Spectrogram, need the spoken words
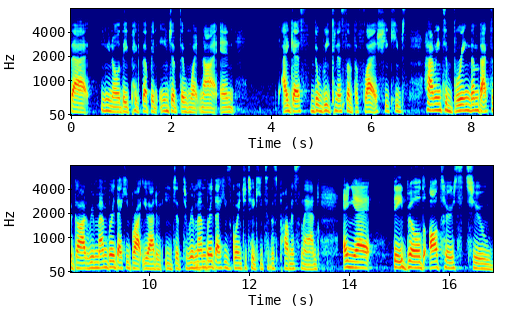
that, you know, they picked up in Egypt and whatnot. And I guess, the weakness of the flesh. He keeps having to bring them back to God. Remember that He brought you out of Egypt. Remember mm-hmm. that He's going to take you to this promised land. And yet they build altars to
